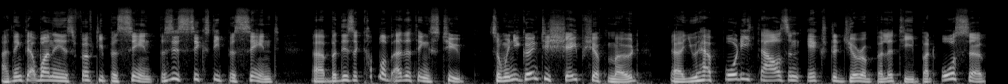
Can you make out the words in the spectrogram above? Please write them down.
I think that one is 50%. This is 60%. Uh, but there's a couple of other things too. So when you go into shapeshift mode, uh, you have 40,000 extra durability, but also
